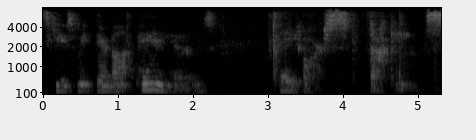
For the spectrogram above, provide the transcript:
excuse me, they're not pantyhose. They are stockings.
